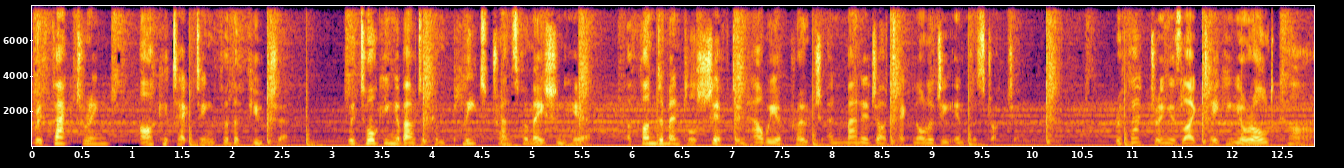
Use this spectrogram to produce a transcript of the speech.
Refactoring, Architecting for the Future. We're talking about a complete transformation here, a fundamental shift in how we approach and manage our technology infrastructure. Refactoring is like taking your old car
